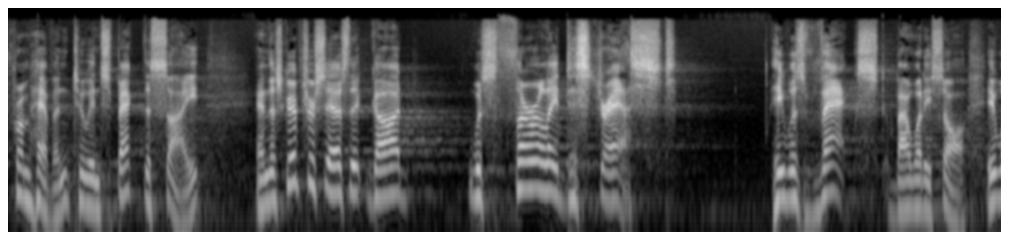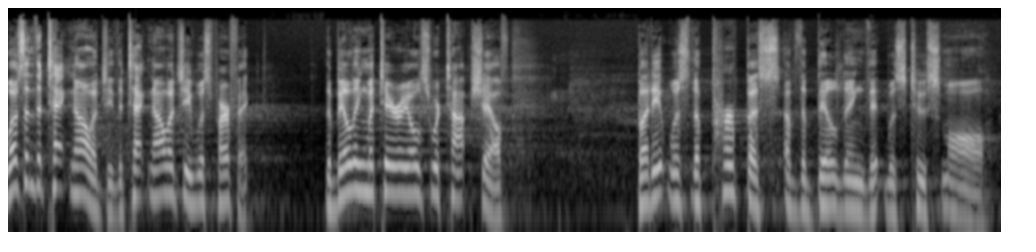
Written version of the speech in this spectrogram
from heaven to inspect the site, and the scripture says that God was thoroughly distressed. He was vexed by what he saw. It wasn't the technology, the technology was perfect. The building materials were top shelf, but it was the purpose of the building that was too small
